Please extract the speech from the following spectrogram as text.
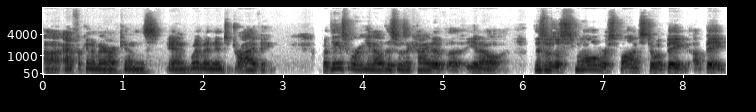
uh, African Americans and women into driving. But these were, you know, this was a kind of, uh, you know, this was a small response to a big, a big,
